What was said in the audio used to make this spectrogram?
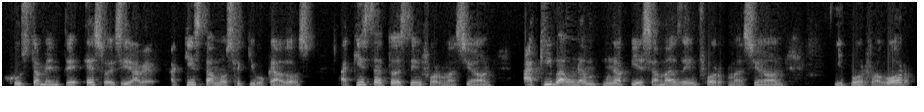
justamente eso, decir, a ver, aquí estamos equivocados, aquí está toda esta información, aquí va una, una pieza más de información, y por favor,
